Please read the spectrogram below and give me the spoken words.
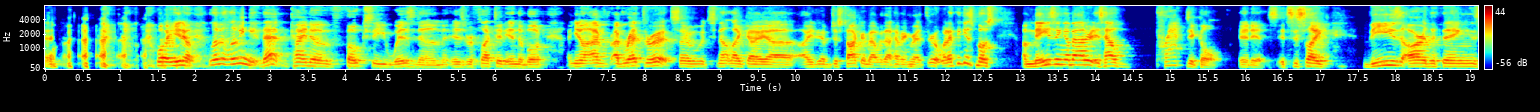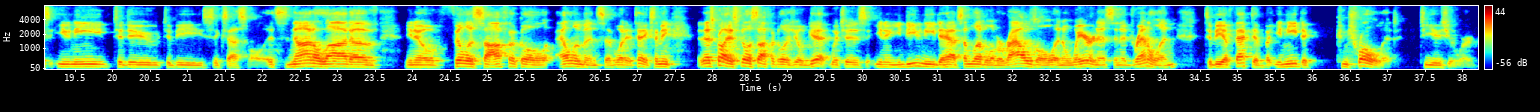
well, you know, let me, let me, that kind of folksy wisdom is reflected in the book. You know, I've, I've read through it, so it's not like I, uh, I am just talking about without having read through it. What I think is most amazing about it is how practical it is. It's just like, these are the things you need to do to be successful. It's not a lot of, you know, philosophical elements of what it takes. I mean, that's probably as philosophical as you'll get, which is, you know, you do need to have some level of arousal and awareness and adrenaline to be effective, but you need to control it, to use your word.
